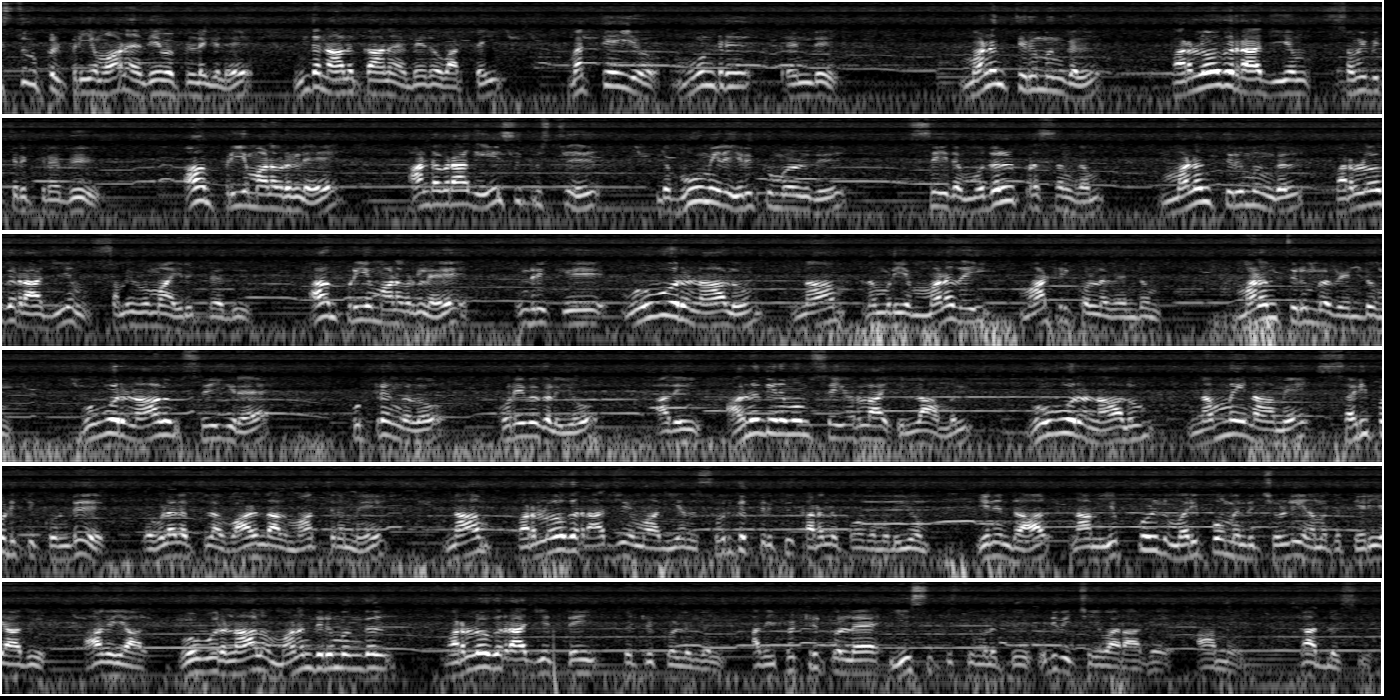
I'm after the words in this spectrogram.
கிறிஸ்துவுக்குள் பிரியமான தேவ பிள்ளைகளே இந்த நாளுக்கான வேத வார்த்தை மத்தேயோ மூன்று ரெண்டு. மனம் திரும்புங்கள் பரலோக ராஜ்யம் சமீபித்திருக்கிறது. ஆம் பிரியமானவர்களே ஆண்டவராக இயேசு கிறிஸ்து இந்த பூமியில் இருக்கும் பொழுது செய்த முதல் பிரசங்கம் மனம் திரும்புங்கள் பரலோக ராஜ்யம் சமீபமாக இருக்கிறது. ஆம் பிரியமானவர்களே இன்றைக்கு ஒவ்வொரு நாளும் நாம் நம்முடைய மனதை மாற்றிக்கொள்ள வேண்டும். மனம் திரும்ப வேண்டும். ஒவ்வொரு நாளும் செய்கிற குற்றங்களோ குறைவுகளையோ அதை அனுதினமும் செய்வர்களாய் இல்லாமல் ஒவ்வொரு நாளும் நம்மை நாமே சரிப்படுத்திக் கொண்டு இந்த உலகத்தில் வாழ்ந்தால் மாத்திரமே நாம் பரலோக ராஜ்யமாகிய அந்த சொர்க்கத்திற்கு கடந்து போக முடியும். ஏனென்றால் நாம் எப்பொழுது மறிப்போம் என்று சொல்லி நமக்கு தெரியாது. ஆகையால் ஒவ்வொரு நாளும் மனம் திரும்புங்கள் பரலோக ராஜ்யத்தை பெற்றுக்கொள்ளுங்கள். அதை பெற்றுக்கொள்ள இயேசு கிறிஸ்து உங்களுக்கு உதவி செய்வாராக. ஆமே காட் பிளஸ் யூ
